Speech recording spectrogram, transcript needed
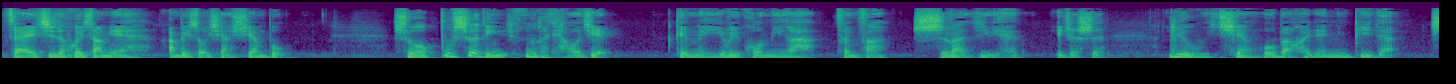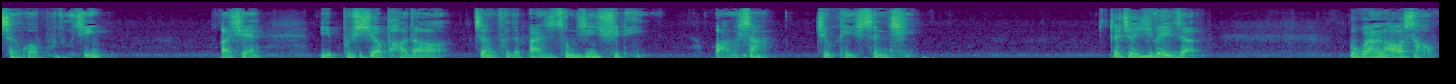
在记者会上面，安倍首相宣布说，不设定任何条件，给每一位国民啊分发十万日元，也就是六千五百块人民币的生活补助金，而且你不需要跑到政府的办事中心去领，网上就可以申请。这就意味着，不管老少，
